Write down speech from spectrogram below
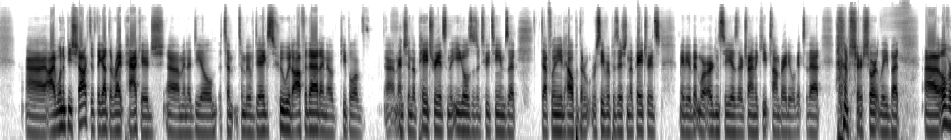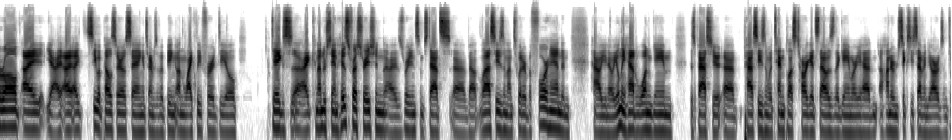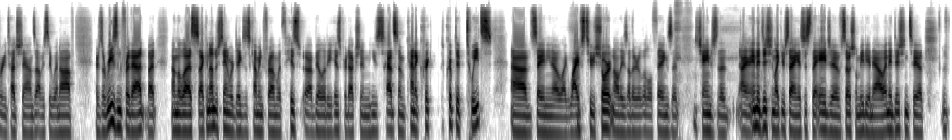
Uh, I wouldn't be shocked if they got the right package um, in a deal to, to move Diggs. Who would offer that? I know people have uh, mentioned the Patriots and the Eagles. Those are two teams that definitely need help at the receiver position. The Patriots maybe a bit more urgency as they're trying to keep Tom Brady. We'll get to that, I'm sure, shortly. But uh, overall, I yeah, I, I see what Pelissero is saying in terms of it being unlikely for a deal. Diggs, uh, I can understand his frustration. I was reading some stats uh, about last season on Twitter beforehand and how you know he only had one game this past year, uh, past season with 10 plus targets. That was the game where he had 167 yards and three touchdowns. Obviously, went off. There's a reason for that, but nonetheless, I can understand where Diggs is coming from with his uh, ability, his production. He's had some kind of cryptic tweets uh, saying, you know, like life's too short and all these other little things that change the. Uh, in addition, like you're saying, it's just the age of social media now. In addition to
